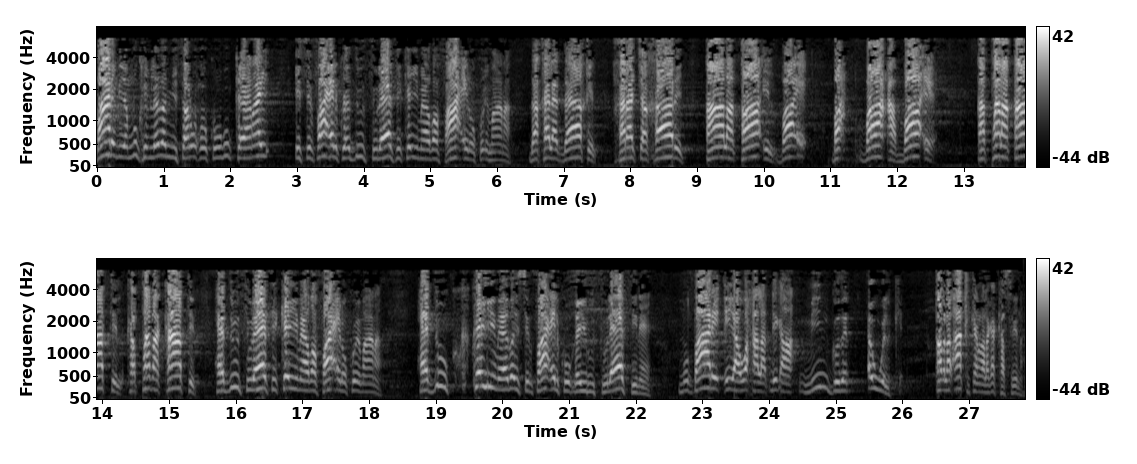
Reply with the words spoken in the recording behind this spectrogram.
daarib iyo mukrim labada mihaal wuxuu kuugu keenay ism faacilku hadduu hulaaثi ka yimaado faacil ku imaana dakla daakil kharaja khaarij qaala qaa'il baaca baa'ic qatala qaatil kataba kaatib hadduu hulaaثi ka yimaado faacilu ku imaana hadduu ka yimaado ism faacilku hayru hulaaثina mudaariciya waxaa la dhigaa min godan awelka qabla aakirkana waa laga kasrina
